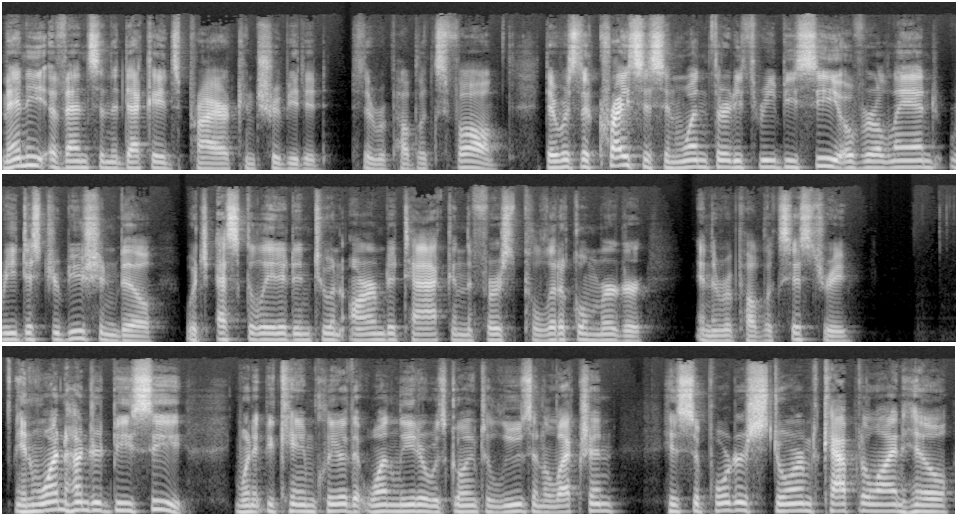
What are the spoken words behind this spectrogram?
Many events in the decades prior contributed to the Republic's fall. There was the crisis in 133 BC over a land redistribution bill, which escalated into an armed attack and the first political murder in the Republic's history. In 100 BC, when it became clear that one leader was going to lose an election, his supporters stormed Capitoline Hill,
